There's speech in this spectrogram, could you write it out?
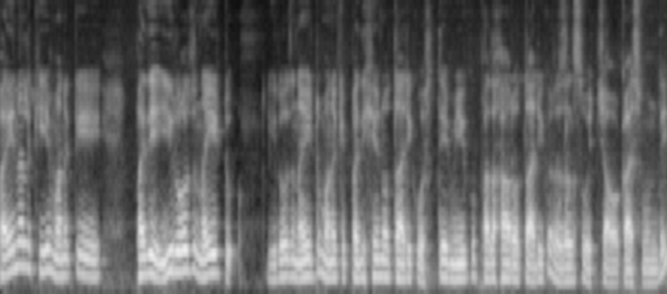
ఫైనల్కి మనకి పది ఈరోజు నైటు ఈరోజు నైట్ మనకి పదిహేనో తారీఖు వస్తే మీకు పదహారో తారీఖు రిజల్ట్స్ వచ్చే అవకాశం ఉంది.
